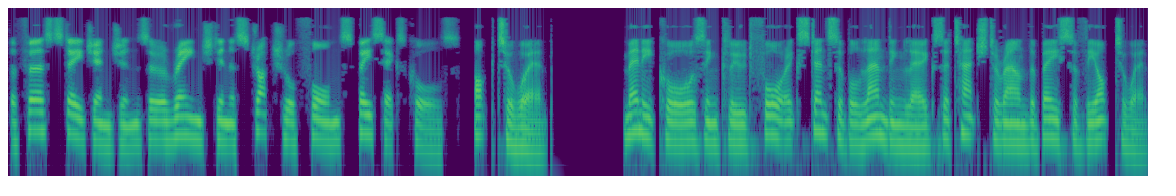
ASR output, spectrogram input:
The first stage engines are arranged in a structural form SpaceX calls octaweb Many cores include four extensible landing legs attached around the base of the octaweb.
